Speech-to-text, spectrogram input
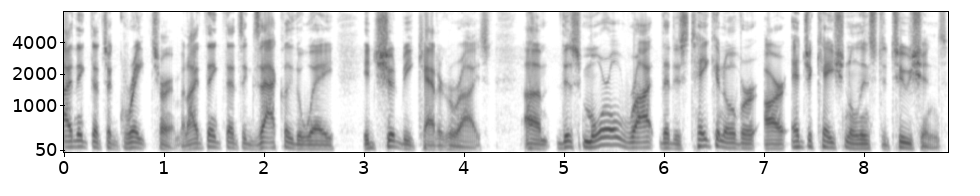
I think that's a great term, and I think that's exactly the way it should be categorized. Um, this moral rot that has taken over our educational institutions,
